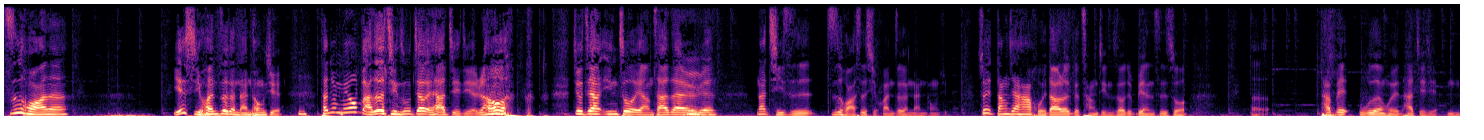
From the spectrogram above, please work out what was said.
芝华呢也喜欢这个男同学嗯，他就没有把这个情书交给他姐姐，然后、就这样阴错阳差在那边。那其实芝华是喜欢这个男同学，所以当下他回到那个场景之后，就变成是说，呃，他被误认为他姐姐，嗯，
